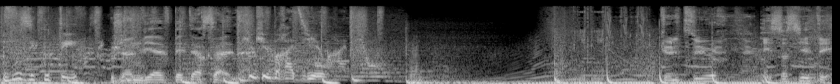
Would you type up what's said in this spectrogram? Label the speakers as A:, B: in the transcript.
A: Vous écoutez
B: Geneviève Peterson.
A: Cube Radio.
B: Culture et société.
